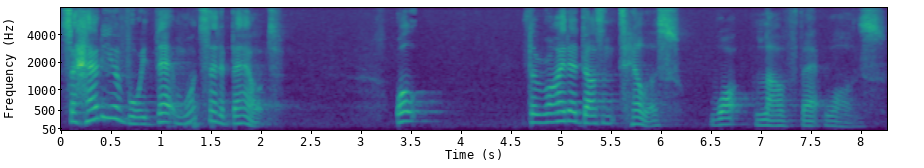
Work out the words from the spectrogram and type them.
So, how do you avoid that? And what's that about? Well, the writer doesn't tell us what love that was.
